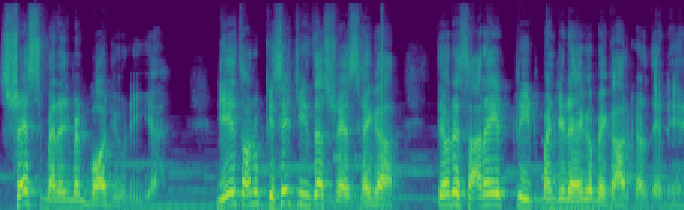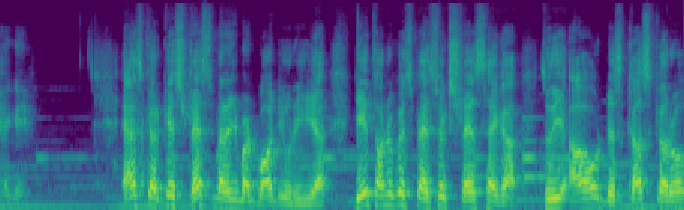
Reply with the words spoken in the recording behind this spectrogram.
ਸਟ੍ਰੈਸ ਮੈਨੇਜਮੈਂਟ ਬਹੁਤ ਜ਼ਰੂਰੀ ਹੈ। ਜੇ ਤੁਹਾਨੂੰ ਕਿਸੇ ਚੀਜ਼ ਦਾ ਸਟ੍ਰੈਸ ਹੈਗਾ ਤੇ ਉਹਦੇ ਸਾਰੇ ਟ੍ਰੀਟਮੈਂਟ ਜਿਹੜੇ ਹੈਗੇ ਉਹ ਬੇਕਾਰ ਕਰ ਦੇਣੇ ਹੈਗੇ ਇਸ ਕਰਕੇ ਸਟ੍ਰੈਸ ਮੈਨੇਜਮੈਂਟ ਬਹੁਤ ਜ਼ਰੂਰੀ ਹੈ ਜੇ ਤੁਹਾਨੂੰ ਕੋਈ ਸਪੈਸਿਫਿਕ ਸਟ੍ਰੈਸ ਹੈਗਾ ਤੁਸੀਂ ਆਓ ਡਿਸਕਸ ਕਰੋ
